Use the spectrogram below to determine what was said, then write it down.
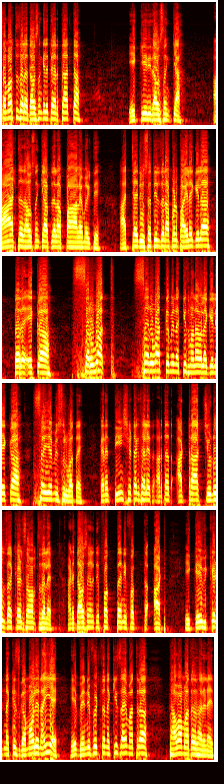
समाप्त झाला. धावसंख्येला ते अर्थात एकेरी धावसंख्या. आठ धावसंख्या आपल्याला पाहायला मिळते. आजच्या दिवसातील जर आपण पाहायला गेलं तर एक सर्वात सर्वात कमी नक्कीच म्हणावं लागेल एक संयमी सुरुवात आहे. कारण तीन षटक झालेत. अर्थात अठरा चेडूंचा खेळ समाप्त झालाय. आणि धाव सांगितलं ते फक्त आणि फक्त आठ. एकही विकेट नक्कीच गमावले नाहीये. हे बेनिफिट तर नक्कीच आहे मात्र धावा मात्र झाले नाहीत.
